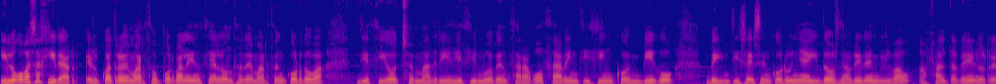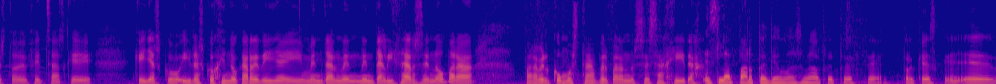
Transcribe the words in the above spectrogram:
Y luego vas a girar el 4 de marzo por Valencia, el 11 de marzo en Córdoba, 18 en Madrid, 19 en Zaragoza, 25 en Vigo, 26 en Coruña y 2 de abril en Bilbao, a falta del resto de fechas que que ya irás cogiendo carrerilla y mental, mentalizarse, ¿no? Para, para ver cómo está preparándose esa gira. Es la parte que más me apetece, porque es que, eh,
